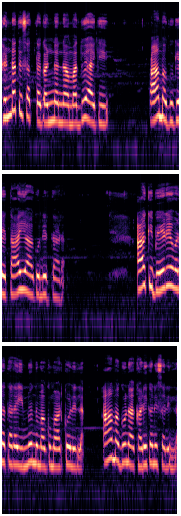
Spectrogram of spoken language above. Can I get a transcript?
ಹೆಂಡತಿ ಸತ್ತ ಗಂಡನ್ನು ಮದುವೆಯಾಗಿ ಆ ಮಗುಗೆ ತಾಯಿ ಆಗೋ ನಿರ್ಧಾರ. ಆಕೆ ಬೇರೆಯವರ ಥರ ಇನ್ನೊಂದು ಮಗು ಮಾಡ್ಕೊಳ್ಳಿಲ್ಲ. ಆ ಮಗುನ ಕಡೆಗಣಿಸಲಿಲ್ಲ.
